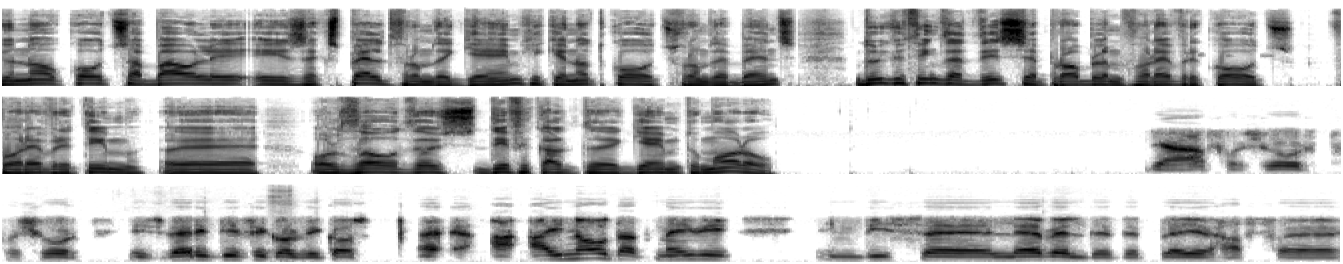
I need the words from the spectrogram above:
you know, Coach Sampaoli is expelled from the game. He cannot coach from the bench. Do you think that this is a problem for every coach, for every team, uh, although this difficult uh, game tomorrow? Yeah, for sure, for sure. It's very difficult because I, I, I know that maybe in this uh, level that the player have uh,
